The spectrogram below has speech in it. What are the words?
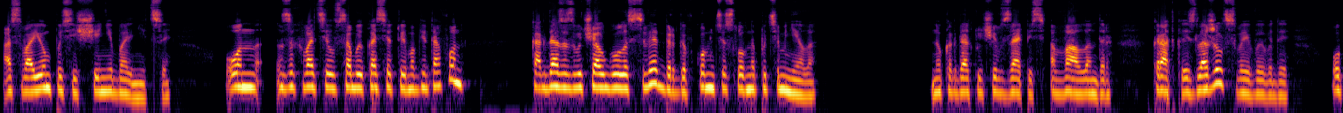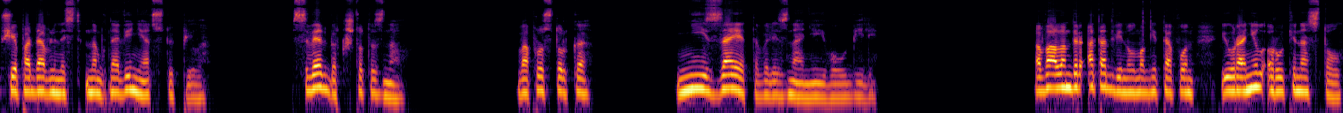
о своем посещении больницы. Он захватил с собой кассету и магнитофон, Когда зазвучал голос Светберга, в комнате словно потемнело. Но когда, отключив запись, Валландер кратко изложил свои выводы, общая подавленность на мгновение отступила. Светберг что-то знал. Вопрос только, не из-за этого ли знания его убили? Валандер отодвинул магнитофон и уронил руки на стол.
